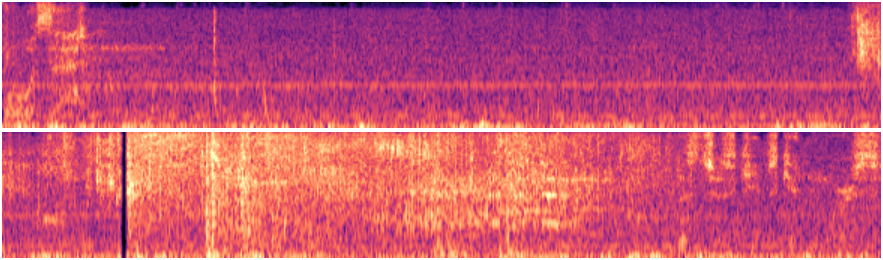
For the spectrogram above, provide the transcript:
What was that? This just keeps getting worse.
